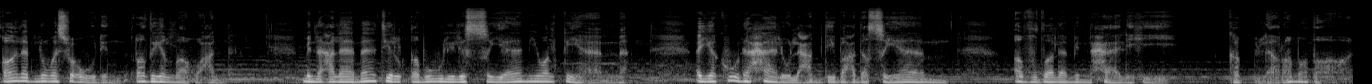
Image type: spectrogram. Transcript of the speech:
قال ابن مسعود رضي الله عنه من علامات القبول للصيام والقيام أن يكون حال العبد بعد الصيام أفضل من حاله قبل رمضان.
